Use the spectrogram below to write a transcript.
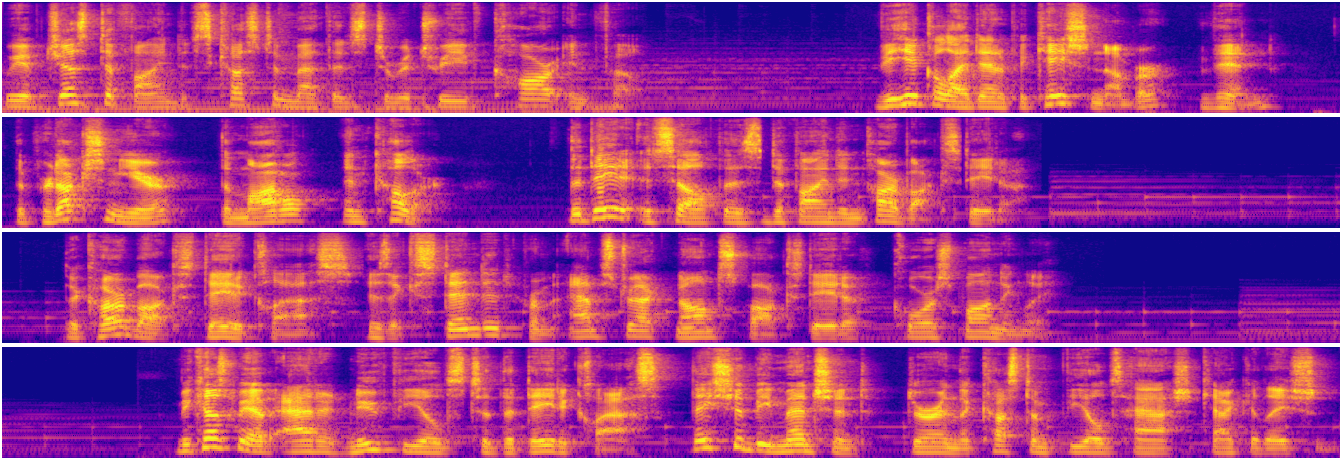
we have just defined its custom methods to retrieve car info. Vehicle identification number, VIN, the production year, the model, and color. The data itself is defined in CarBox data. The CarBox data class is extended from abstract nonce box data correspondingly. Because we have added new fields to the data class, they should be mentioned during the custom fields hash calculation.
